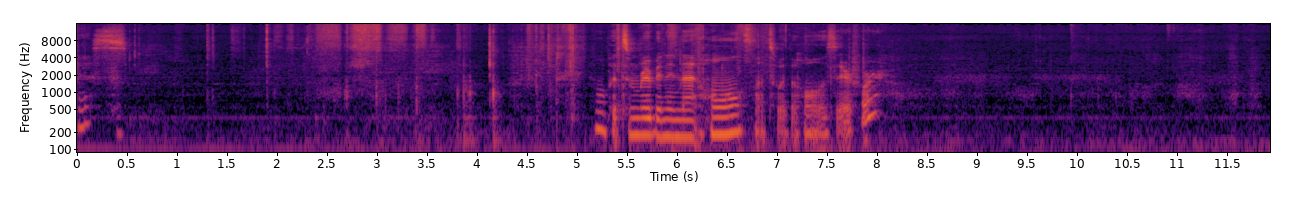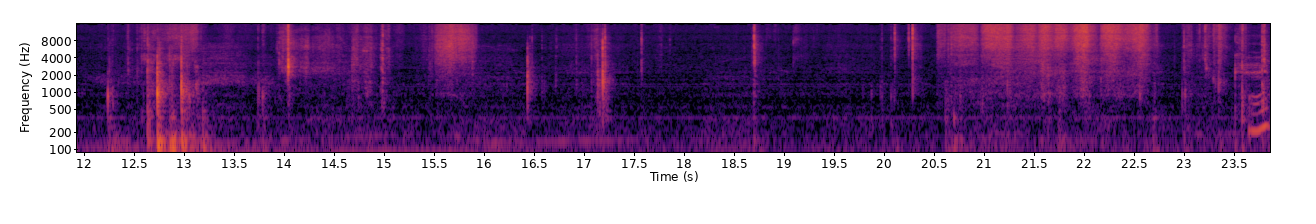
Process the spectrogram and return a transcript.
This. We'll put some ribbon in that hole. That's what the hole is there for. Okay, and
